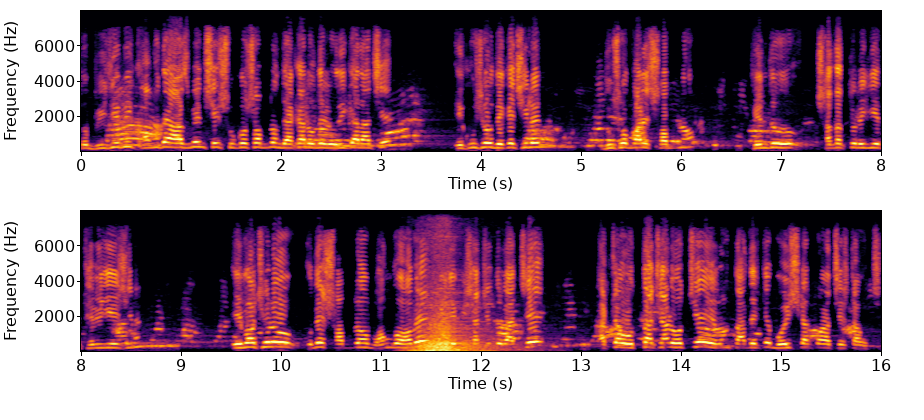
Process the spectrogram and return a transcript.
তো বিজেপি ক্ষমতায় আসবেন সেই সুখ স্বপ্ন দেখার ওদের অধিকার আছে। একুশেও দেখেছিলেন দুশো পারের স্বপ্ন, কিন্তু সাতাত্তরে গিয়ে থেমে গিয়েছিলেন। এবছরও ওদের স্বপ্ন ভঙ্গ হবে, বিজেপি শাসিত রাজ্যে। একটা অত্যাচার হচ্ছে এবং তাদেরকে বহিষ্কার করার চেষ্টা হচ্ছে।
